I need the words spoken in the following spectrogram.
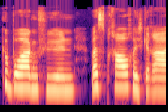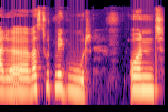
geborgen fühlen? Was brauche ich gerade? Was tut mir gut? Und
